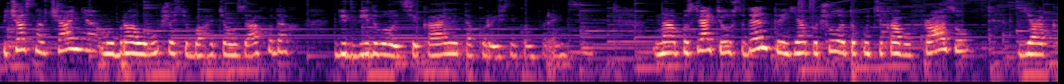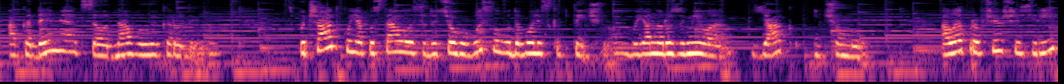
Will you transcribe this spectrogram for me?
Під час навчання ми брали участь у багатьох заходах, відвідували цікаві та корисні конференції. На посвяті у студенти я почула таку цікаву фразу, як академія це одна велика родина. Спочатку я поставилася до цього вислову доволі скептично, бо я не розуміла, як і чому. Але провчившись рік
